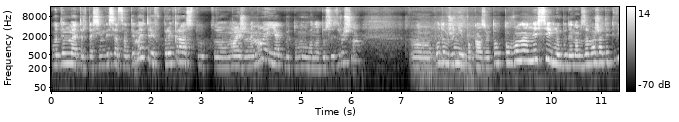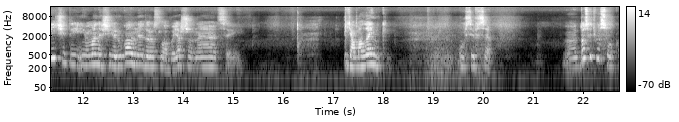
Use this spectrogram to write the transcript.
1 метр та 70 сантиметрів. Прикрас тут е, майже немає, якби, тому вона досить зручна. Е, По довжині показую. Тобто вона не сильно буде нам заважати твічити, і у мене ще й рука не доросла, бо я ще не цей. Я маленький. Ось і все. Е, Досить висока.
